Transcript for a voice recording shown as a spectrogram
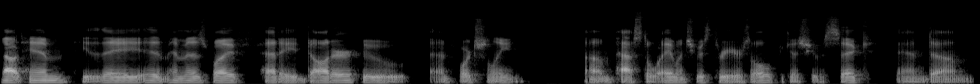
about him. He, they him, him and his wife had a daughter who unfortunately um, passed away when she was three years old because she was sick. And um,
